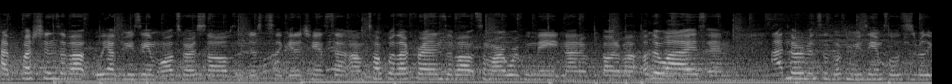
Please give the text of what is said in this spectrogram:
have questions about. We have the museum all to ourselves and just to get a chance to um, talk with our friends about some artwork we may not have thought about otherwise and I've never been to the Brooklyn Museum, so this is really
